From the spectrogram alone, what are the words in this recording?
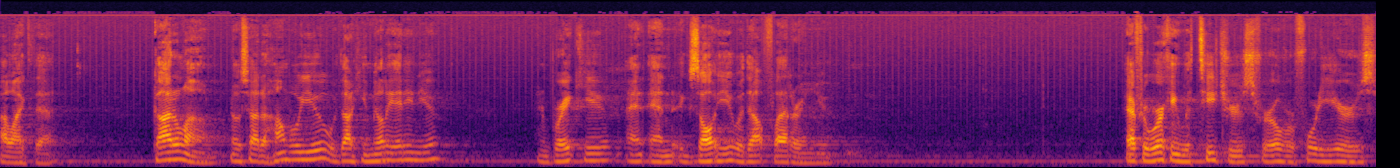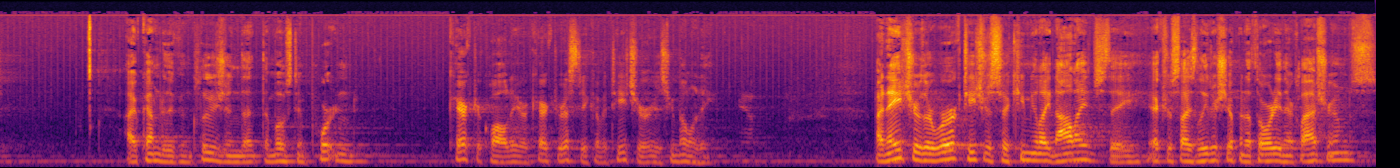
I like that. God alone knows how to humble you without humiliating you and break you and, and exalt you without flattering you. After working with teachers for over 40 years, I've come to the conclusion that the most important character quality or characteristic of a teacher is humility. By nature of their work, teachers accumulate knowledge, they exercise leadership and authority in their classrooms,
